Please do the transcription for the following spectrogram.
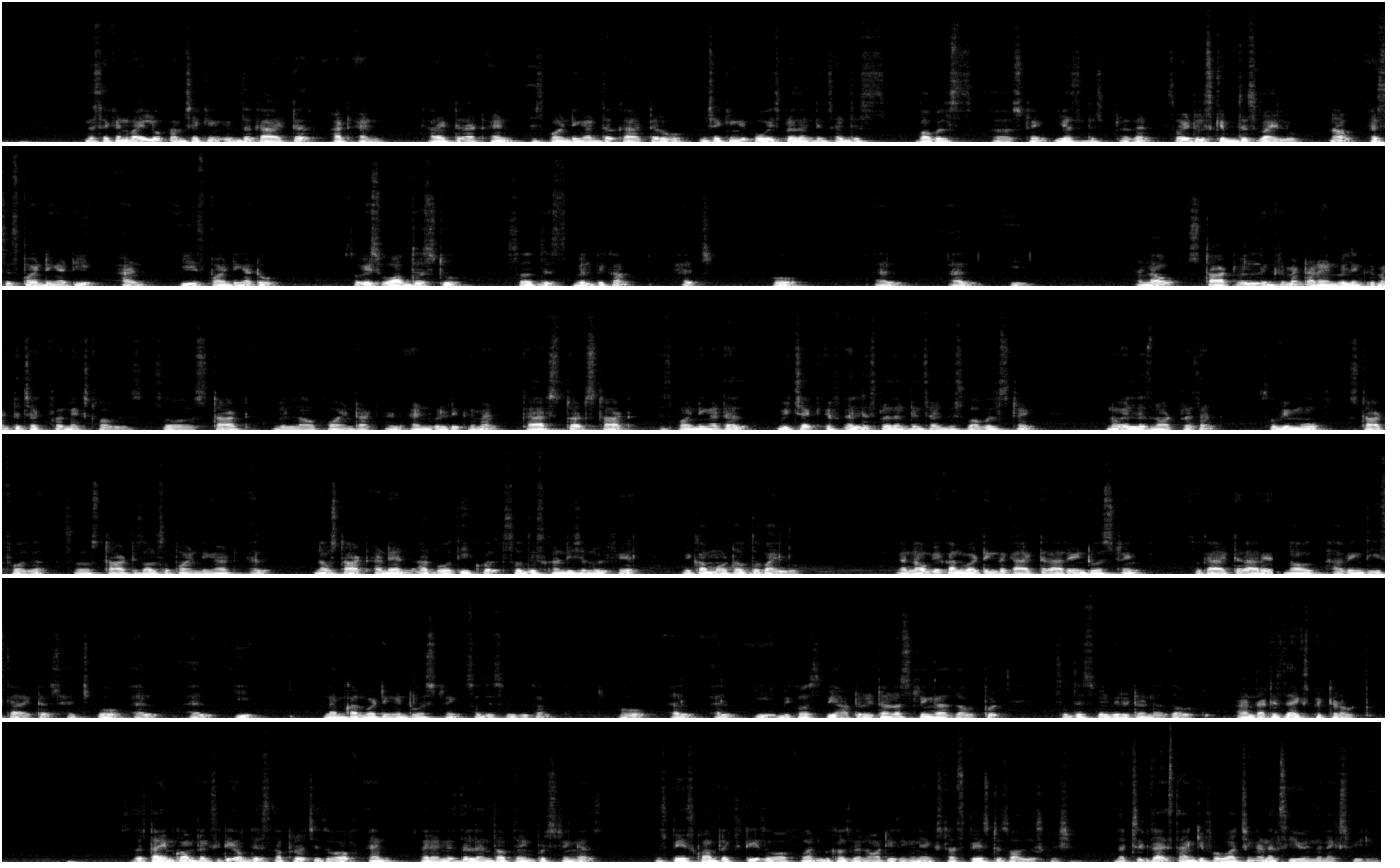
In the second while loop, I'm checking if the character at end character at end is pointing at the character O. I'm checking if O is present inside this vowels uh, string. Yes, it is present. So it will skip this while loop. Now S is pointing at E and E is pointing at O. So we swap those two. So this will become H O L L E. And now start will increment and end will increment to check for next vowels. So start will now point at and end will decrement. Char start start is pointing at L. We check if L is present inside this vowel string. No, L is not present. So we move start further. So start is also pointing at L. Now start and end are both equal. So this condition will fail. We come out of the while loop. And now we are converting the character array into a string. So character array now having these characters H O L L E and I'm converting into a string. So this will become O L L E because we have to return a string as the output. So this will be returned as the output and that is the expected output. So the time complexity of this approach is O of n where n is the length of the input string as the space complexity is O of 1 because we are not using any extra space to solve this question. That's it guys. Thank you for watching and I'll see you in the next video.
